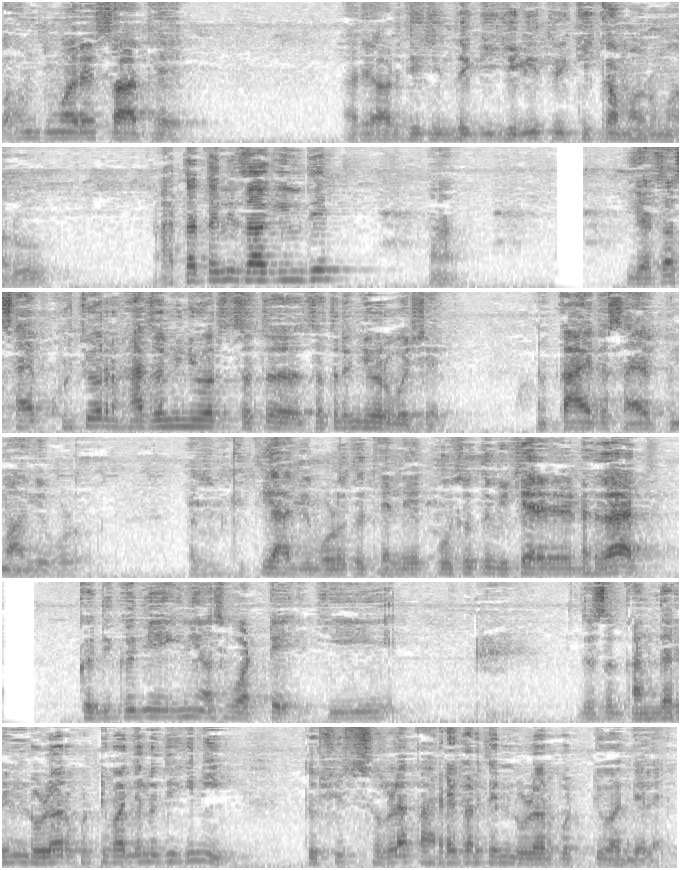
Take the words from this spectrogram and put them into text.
हम तुम्हारे साथ है. अरे अर्धी जिंदगी गेली तुझी किका मारू मारू. आता तरी जाग येऊ दे. हा? याचा साहेब खुर्चीवर हा जमिनीवर सतरंजीवर बसेल. आणि काय तर साहेब तुम आगे बोळो अजून किती आगे बोळवतो त्याला पोचवतो बिचारायला ढगात. कधी कधी एक नाही असं वाटते की जसं गांधारीने डोळ्यावर पट्टी बांधली होती की नाही तशीच सगळ्या कार्यकर्त्यांनी डोळ्यावर पट्टी बांधलेला आहे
